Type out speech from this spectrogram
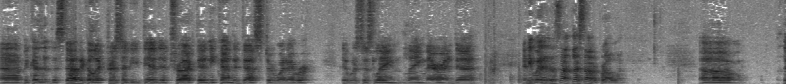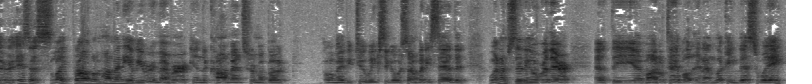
Uh, because the static electricity did attract any kind of dust or whatever that was just laying laying there. And uh, anyway, that's not that's not a problem. Uh, there is a slight problem. How many of you remember in the comments from about oh maybe two weeks ago somebody said that when I'm sitting over there at the uh, model table and I'm looking this way,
